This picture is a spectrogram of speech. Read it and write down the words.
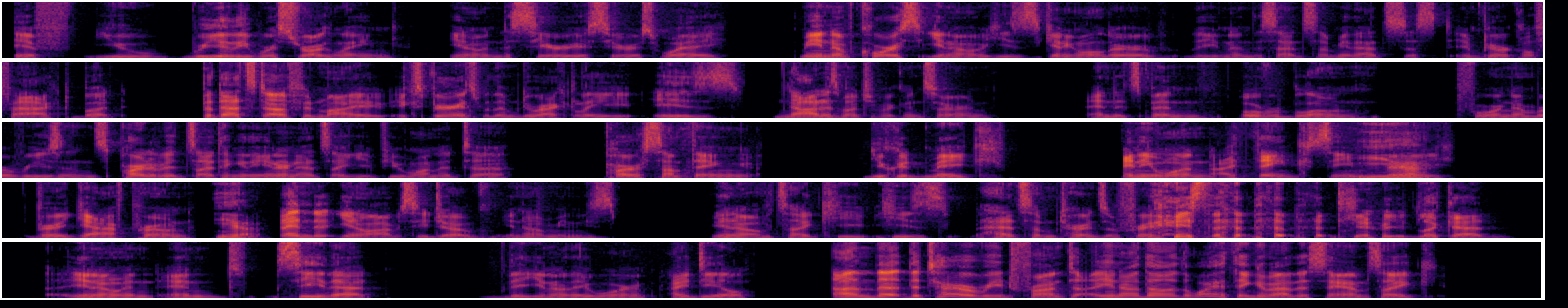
if you really were struggling, you know, in the serious, serious way. I mean, of course, you know, he's getting older, you know, in the sense, I mean, that's just empirical fact, but but that stuff, in my experience with them directly, is not as much of a concern, and it's been overblown for a number of reasons. Part of it's, I think, in the internet. It's like if you wanted to parse something, you could make anyone, I think, seem yeah. very, very gaffe prone. Yeah, and you know, obviously, Joe. You know, I mean, he's you know, it's like he he's had some turns of phrase that, that, that you know you'd look at, you know, and and see that that, you know they weren't ideal. On the the Tara Reade front, uh, you know, the the way I think about this, Sam's like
